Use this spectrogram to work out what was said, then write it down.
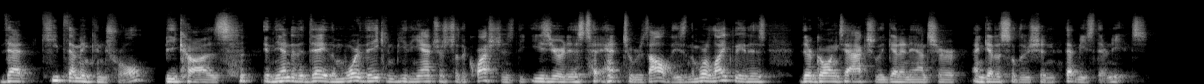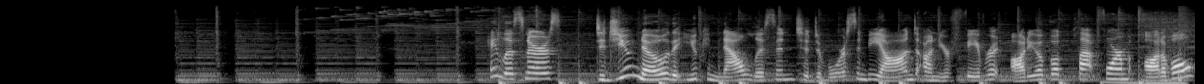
that keep them in control because in the end of the day the more they can be the answers to the questions the easier it is to, to resolve these and the more likely it is they're going to actually get an answer and get a solution that meets their needs listeners did you know that you can now listen to divorce and beyond on your favorite audiobook platform audible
